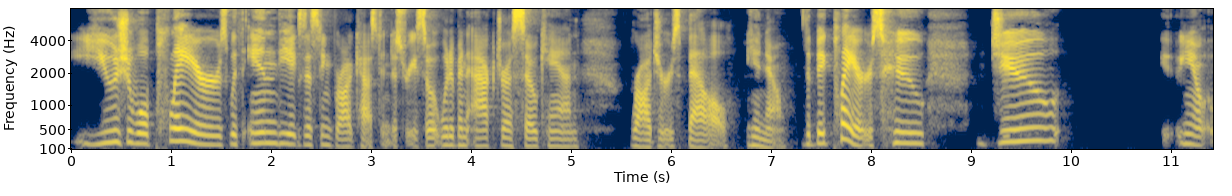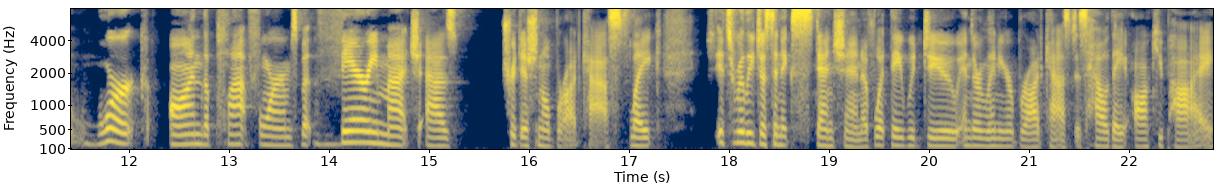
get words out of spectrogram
usual players within the existing broadcast industry. So it would have been ACTRA, SOCAN, Rogers, Bell, you know, the big players who do you know work on the platforms but very much as traditional broadcasts like it's really just an extension of what they would do in their linear broadcast is how they occupy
